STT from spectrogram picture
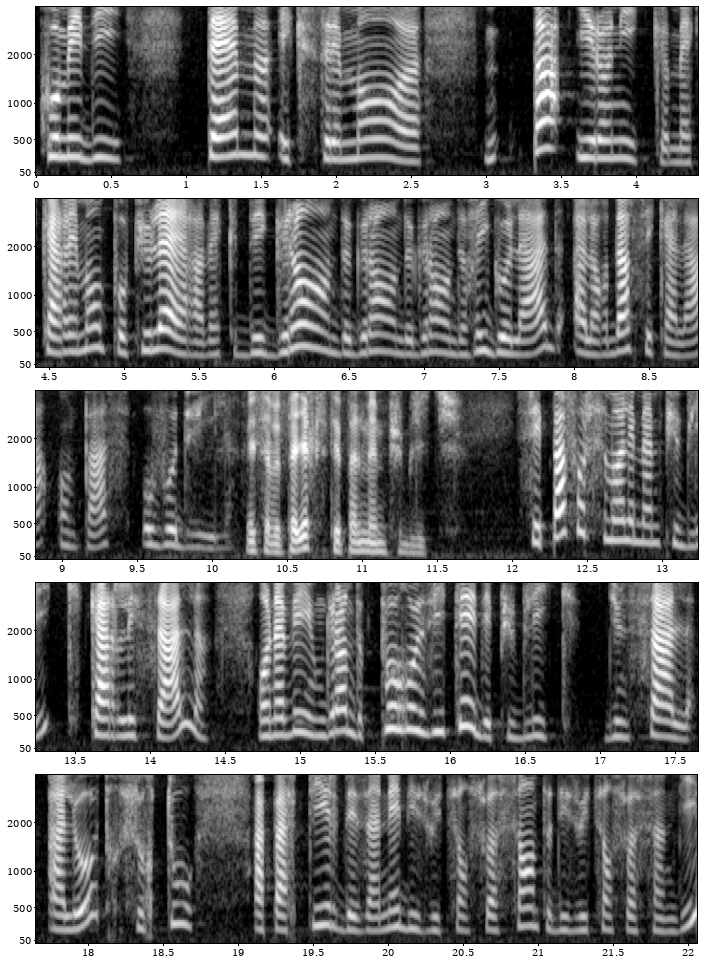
comédie, thème extrêmement, euh, pas ironique, mais carrément populaire, avec des grandes, grandes, grandes rigolades, alors dans ces cas-là, on passe au vaudeville. Mais ça ne veut pas dire que c'était pas le même public. C'est pas forcément le même public, car les salles, on avait une grande porosité des publics d'une salle à l'autre, surtout à partir des années 1860-1870.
